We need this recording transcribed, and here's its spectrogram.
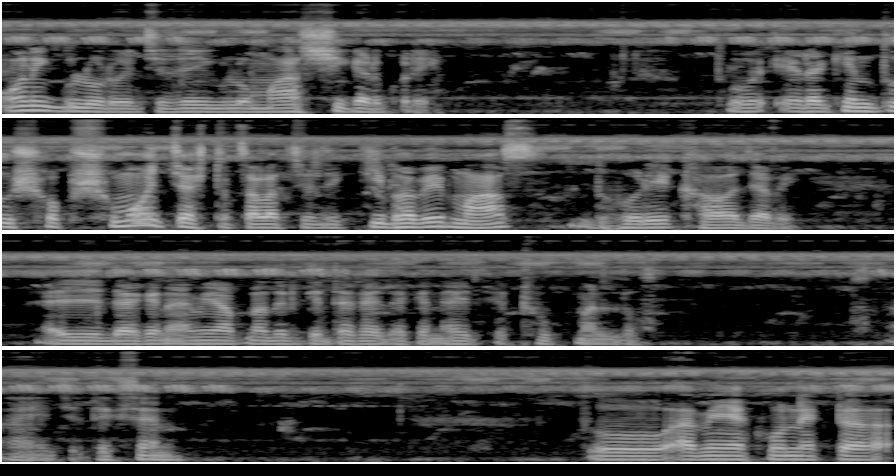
অনেকগুলো রয়েছে যেগুলো মাছ শিকার করে। তো এরা কিন্তু সব সময় চেষ্টা চালাচ্ছে যে কীভাবে মাছ ধরে খাওয়া যাবে। এই যে দেখেন, আমি আপনাদেরকে দেখাই, দেখেন, এই যে ঠুক মারলো। এই যে দেখছেন? তো আমি এখন একটা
